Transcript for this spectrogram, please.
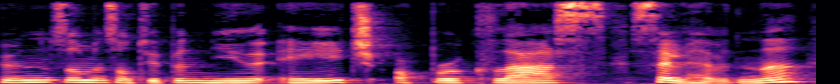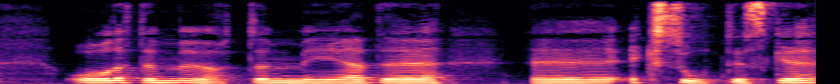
hun som en sånn type New Age, upper class, selvhevdende, og dette møtet med det eh, eksotiske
